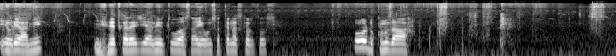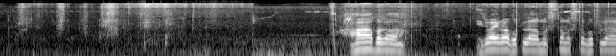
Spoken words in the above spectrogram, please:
एवढी आम्ही मेहनत करायची आणि तू असा येऊन सत्यानाश करतोस. ओ डुकरू जा. हा बघा हिरवा हिरवा भोपला मस्त मस्त भोपला.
